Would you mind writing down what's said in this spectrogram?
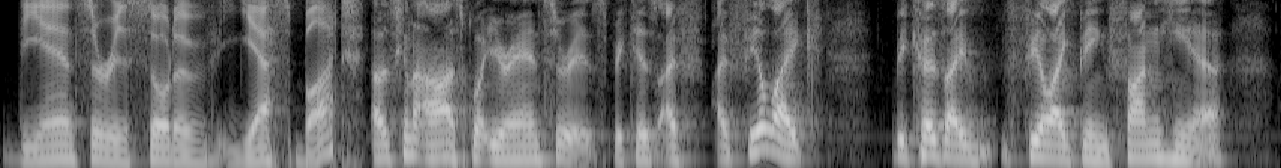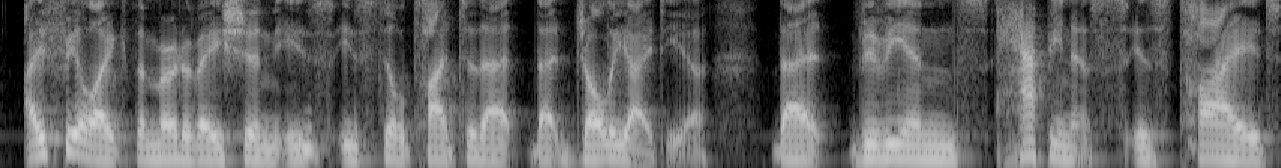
The answer is sort of yes, but. I was going to ask what your answer is because I, f- I feel like because I feel like being fun here, I feel like the motivation is is still tied to that that jolly idea that Vivian's happiness is tied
